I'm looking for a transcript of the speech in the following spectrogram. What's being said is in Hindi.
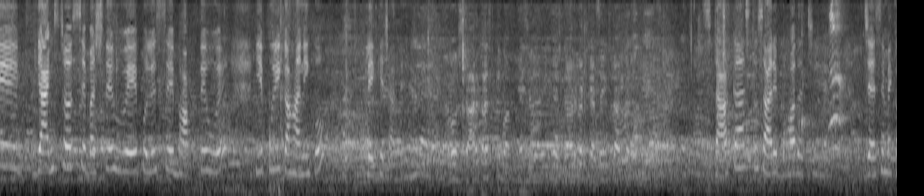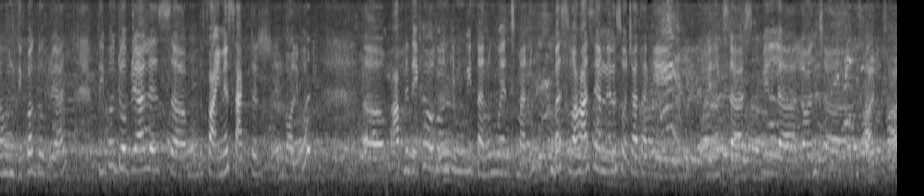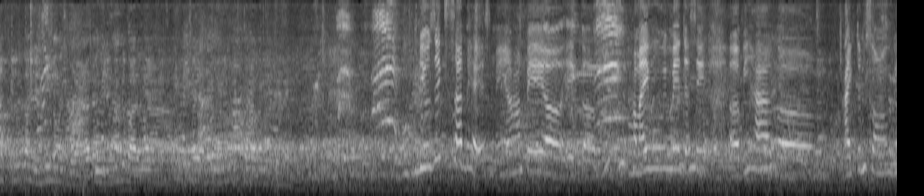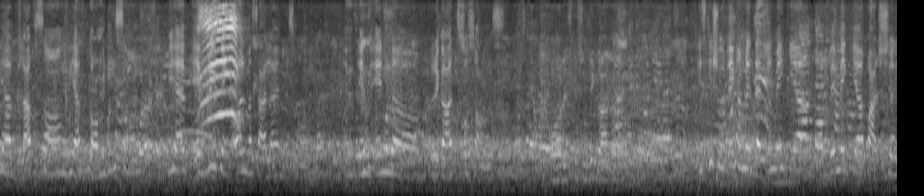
गैंगस्टर्स से बचते हुए पुलिस से भागते हुए ये पूरी कहानी को लेके जाते हैं। और स्टार कास्ट की बात स्टार कास्ट कैसे स्टार कास्ट स्टार कास्ट तो सारे बहुत अच्छे हैं। जैसे मैं कहूँ Deepak Dobriyal Deepak Dobriyal is the finest actor in Bollywood आपने देखा होगा उनकी मूवी तनु एट्स मनु। बस वहाँ से हमने ना सोचा था कि will stars will launch music सब है इसमें। यहाँ पे एक हमारी मूवी में जैसे we have item song we have love song we have comedy song we have everything all masala in this movie in in regards to songs और इसकी शूटिंग कहाँ इसकी शूटिंग हमने दिल्ली में किया बॉम्बे में किया पार्शल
